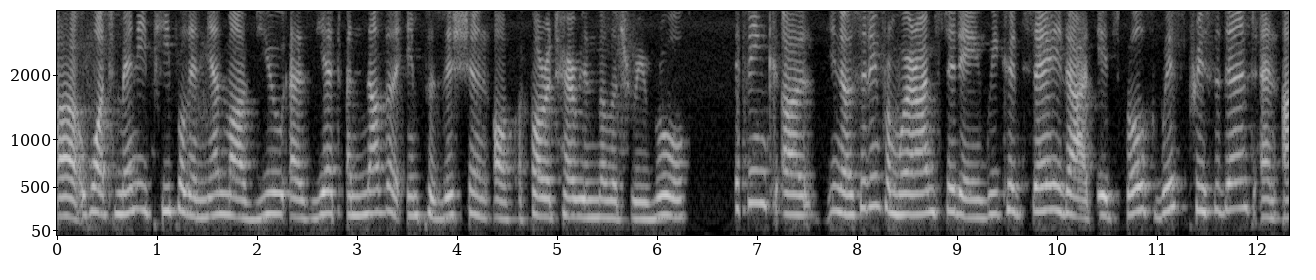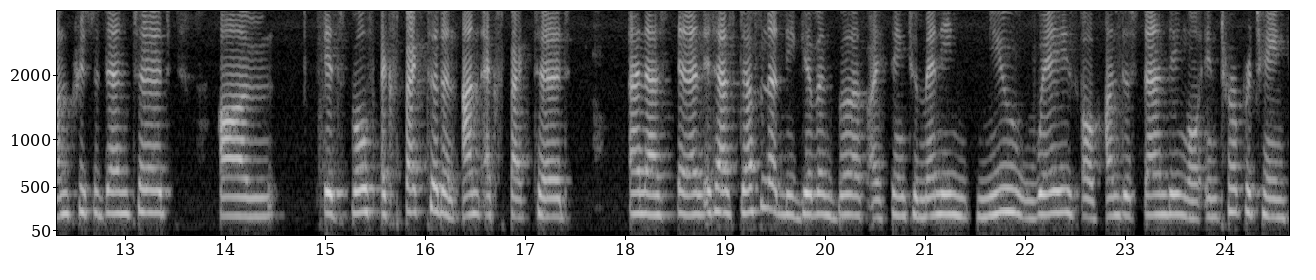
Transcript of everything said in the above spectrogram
uh, what many people in Myanmar view as yet another imposition of authoritarian military rule. I think, uh, you know, sitting from where I'm sitting, we could say that it's both with precedent and unprecedented. Um, it's both expected and unexpected and as and it has definitely given birth i think to many new ways of understanding or interpreting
